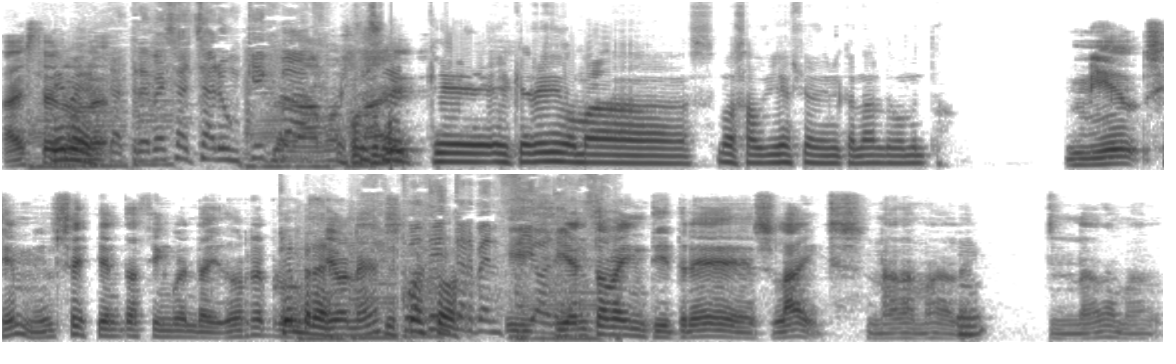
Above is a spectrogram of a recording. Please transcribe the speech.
a este Dime. no ¿Te le, atreves a echar un kickback? Este es el que, el que ha tenido más, más audiencia de mi canal de momento. Mil, sí, 1652 reproducciones Dispuesto. y intervenciones. 123 likes. Nada mal, ¿eh? Nada mal.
